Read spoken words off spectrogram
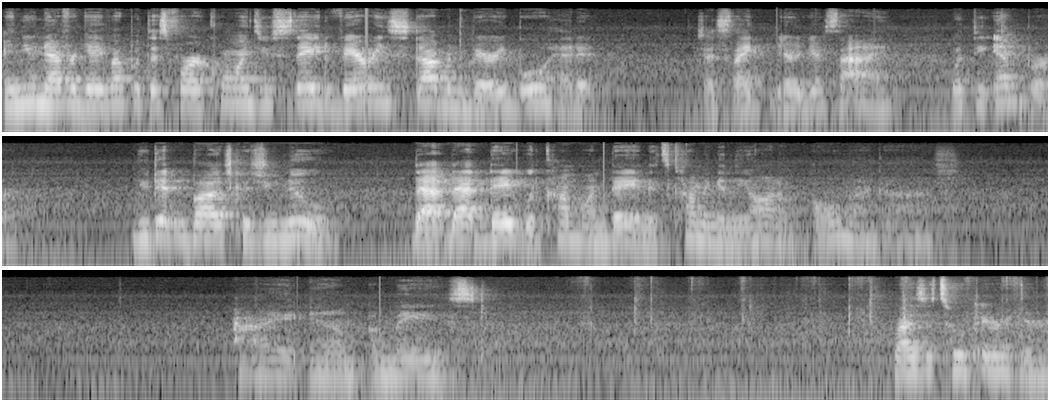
And you never gave up with this four of coins. You stayed very stubborn, very bullheaded, just like your, your sign with the emperor. You didn't budge because you knew that that day would come one day and it's coming in the autumn. Oh my gosh. I am amazed. Why is the two of air here?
